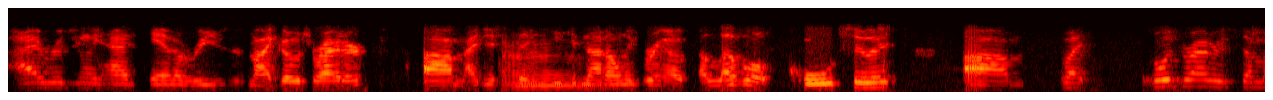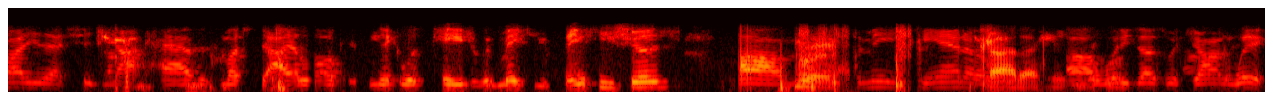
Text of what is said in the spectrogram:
I originally had Keanu Reeves as my Ghost Rider. Um, I just think he can not only bring a, a level of cool to it, um, but Ghost Rider is somebody that should not have as much dialogue as Nicolas Cage would make you think he should. Um, Right. To me, Keanu, God, uh, what he does with John Wick,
